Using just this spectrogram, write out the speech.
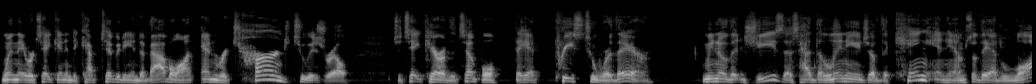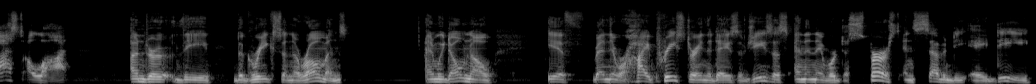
when they were taken into captivity into Babylon and returned to Israel to take care of the temple. They had priests who were there. We know that Jesus had the lineage of the king in him, so they had lost a lot under the the Greeks and the Romans. And we don't know if and there were high priests during the days of Jesus, and then they were dispersed in 70 AD.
